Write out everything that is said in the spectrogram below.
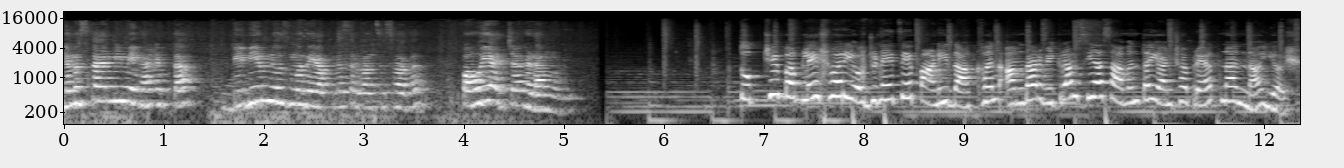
नमस्कार मी मेघा जगताप. बीबीएम न्यूजमध्ये आपलं सर्वांचं स्वागत. पाहूया आजच्या घडामोडी. तुपची बबलेश्वर योजनेचे पाणी दाखल आमदार विक्रमसिंह सावंत यांच्या प्रयत्नांना यश.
